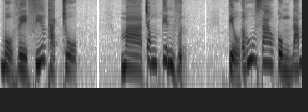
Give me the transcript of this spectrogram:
Bổ về phía thạch trụ. Mà trong tiên vực. Tiểu ấu giao cùng đám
